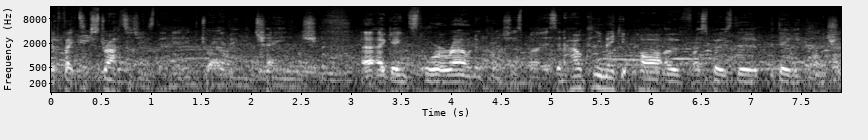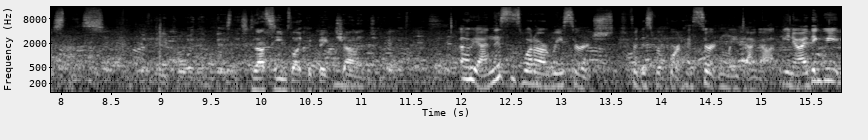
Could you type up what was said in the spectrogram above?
effective strategies then in driving change uh, against or around unconscious bias, and how can you make it part of, I suppose, the, the daily consciousness of people within business? Because that seems like a big challenge in this. Oh yeah, and this is what our research for this report has certainly dug up. You know, I think we,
